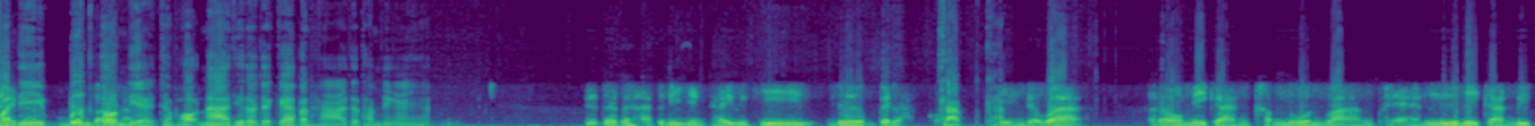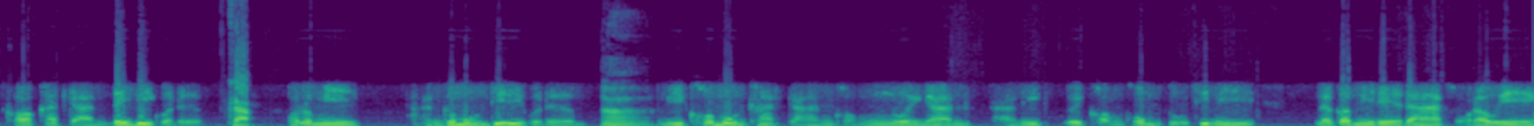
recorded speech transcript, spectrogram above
วันนี้ใช่ครับเบื้องต้นเนี่ยเฉพาะหน้าที่เราจะแก้ปัญหาจะทำยังไงฮะคือถ้าปัญหาตัวนี้ยังใช้วิธีเดิมเป็นหลักก่อนครับครับเพียงแต่ว่า เรามีการคำนวณวางแผน หรือมีการวิเคราะห์คาดการณ์ได้ดีกว่าเดิม ครับ เพราะเรามีฐานข้อมูลที่ดีกว่าเดิม อ่า มีข้อมูลคาดการณ์ของหน่วยงานสถานีเอ่ยของกรมอุตุที่มี แล้วก็มีเรดาร์ของเราเอง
